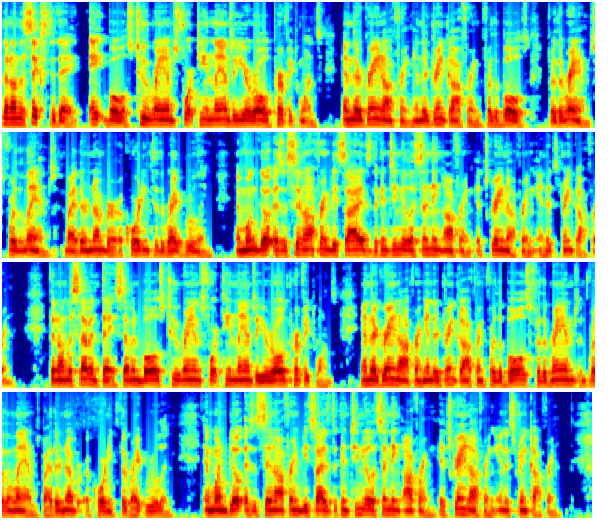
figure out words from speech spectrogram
Then on the sixth day, eight bulls, two rams, fourteen lambs a year old, perfect ones, and their grain offering, and their drink offering for the bulls, for the rams, for the lambs, by their number, according to the right ruling, and one goat as a sin offering, besides the continual ascending offering, its grain offering, and its drink offering. Then on the seventh day, seven bulls, two rams, fourteen lambs a year old, perfect ones, and their grain offering and their drink offering for the bulls, for the rams, and for the lambs, by their number, according to the right ruling. And one goat as a sin offering, besides the continual ascending offering, its grain offering, and its drink offering.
